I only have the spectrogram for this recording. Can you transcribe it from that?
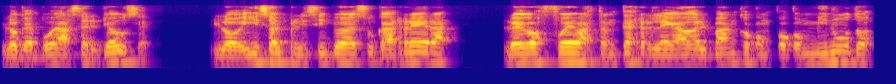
lo que puede hacer Joseph. Lo hizo al principio de su carrera, luego fue bastante relegado al banco con pocos minutos,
